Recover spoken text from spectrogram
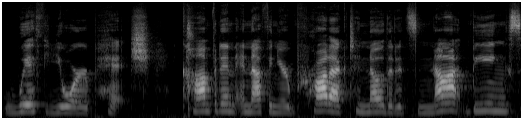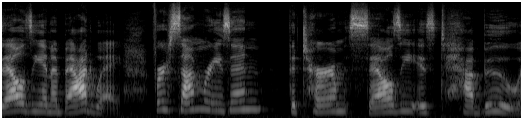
with your pitch confident enough in your product to know that it's not being salesy in a bad way. For some reason, the term salesy is taboo.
